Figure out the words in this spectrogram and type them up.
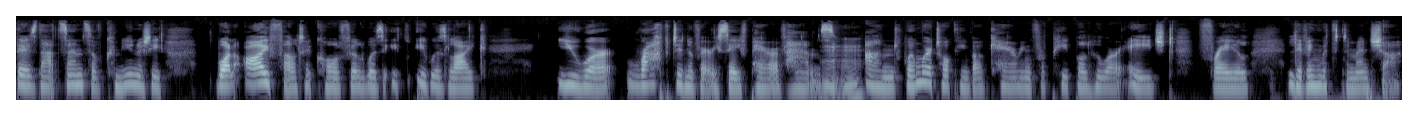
there's that sense of community. What I felt at Caulfield was it, it was like you were wrapped in a very safe pair of hands. Mhm. And when we're talking about caring for people who are aged, frail, living with dementia,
